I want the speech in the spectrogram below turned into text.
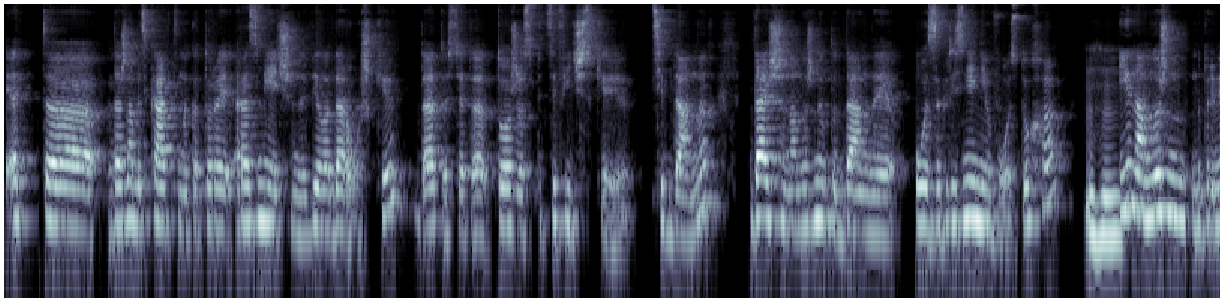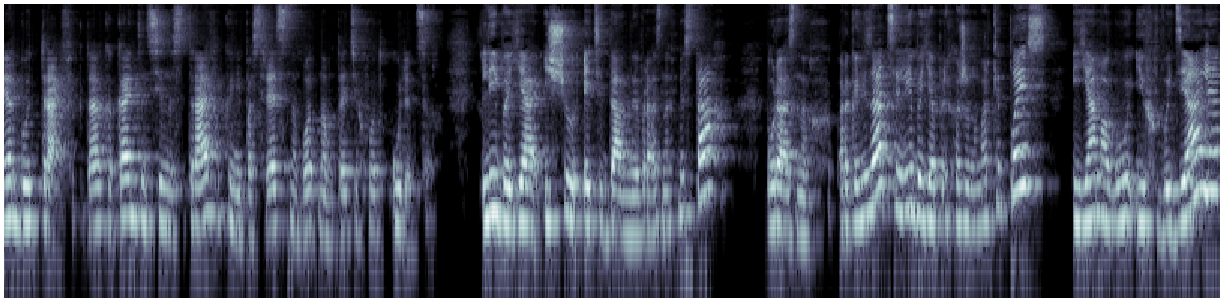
Это должна быть карта, на которой размечены велодорожки, да, то есть это тоже специфический тип данных. Дальше нам нужны будут данные о загрязнении воздуха, угу. и нам нужен, например, будет трафик, да, какая интенсивность трафика непосредственно вот на вот этих вот улицах. Либо я ищу эти данные в разных местах, у разных организаций, либо я прихожу на marketplace, и я могу их в идеале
